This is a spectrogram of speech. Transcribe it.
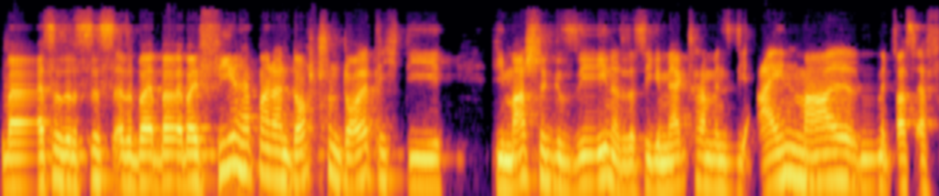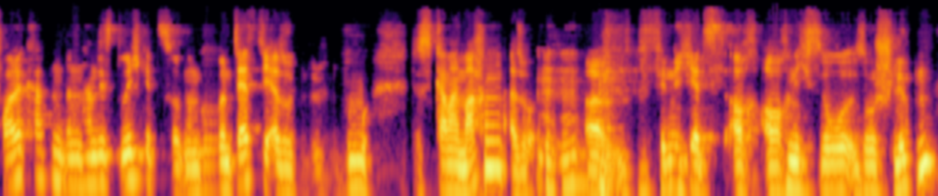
weißt du, das ist, also bei, bei, bei vielen hat man dann doch schon deutlich die, die Masche gesehen, also dass sie gemerkt haben, wenn sie einmal mit was Erfolg hatten, dann haben sie es durchgezogen. Und grundsätzlich, also du, das kann man machen, also mhm. äh, finde ich jetzt auch, auch nicht so, so schlimm.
